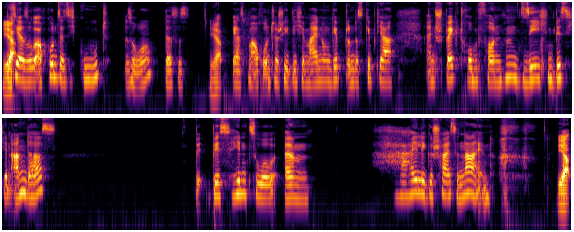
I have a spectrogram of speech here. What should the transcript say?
Ja. Ist ja sogar auch grundsätzlich gut, so, dass es ja. erstmal auch unterschiedliche Meinungen gibt. Und es gibt ja ein Spektrum von, hm, sehe ich ein bisschen anders bis hin zu ähm, heilige Scheiße, nein. Ja.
